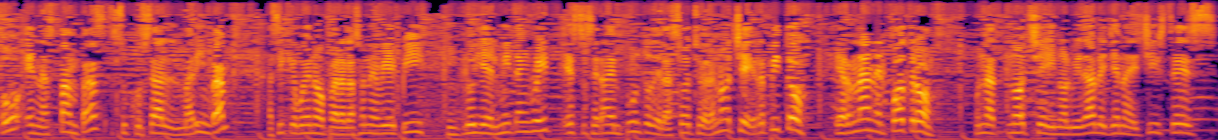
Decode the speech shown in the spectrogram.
o en Las Pampas, sucursal Marimba. Así que bueno, para la zona VIP incluye el meet and greet. Esto será en punto de las 8 de la noche. Repito, Hernán el Potro, una noche inolvidable llena de chistes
